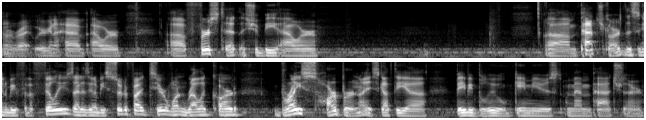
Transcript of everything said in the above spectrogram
All right, we're going to have our uh, first hit. This should be our um, patch card. This is going to be for the Phillies. That is going to be certified tier one relic card. Bryce Harper. Nice. Got the uh, baby blue game used mem patch there.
